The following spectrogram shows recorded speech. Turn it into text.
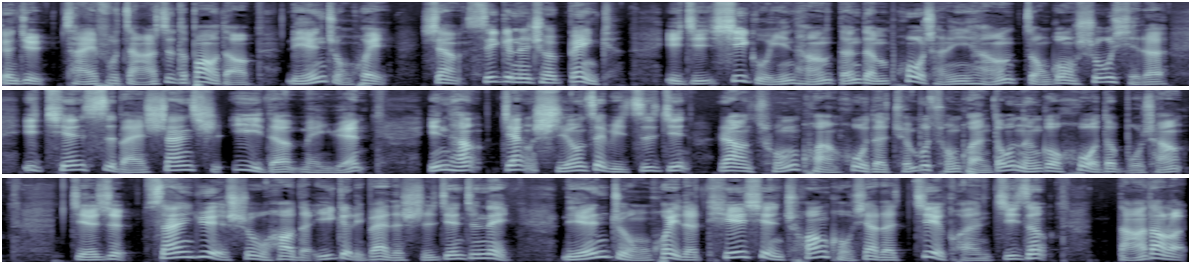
根据《财富》杂志的报道，联总会向 Signature Bank 以及西谷银行等等破产的银行总共书写了一千四百三十亿的美元。银行将使用这笔资金，让存款户的全部存款都能够获得补偿。截至三月十五号的一个礼拜的时间之内，联准会的贴现窗口下的借款激增达到了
